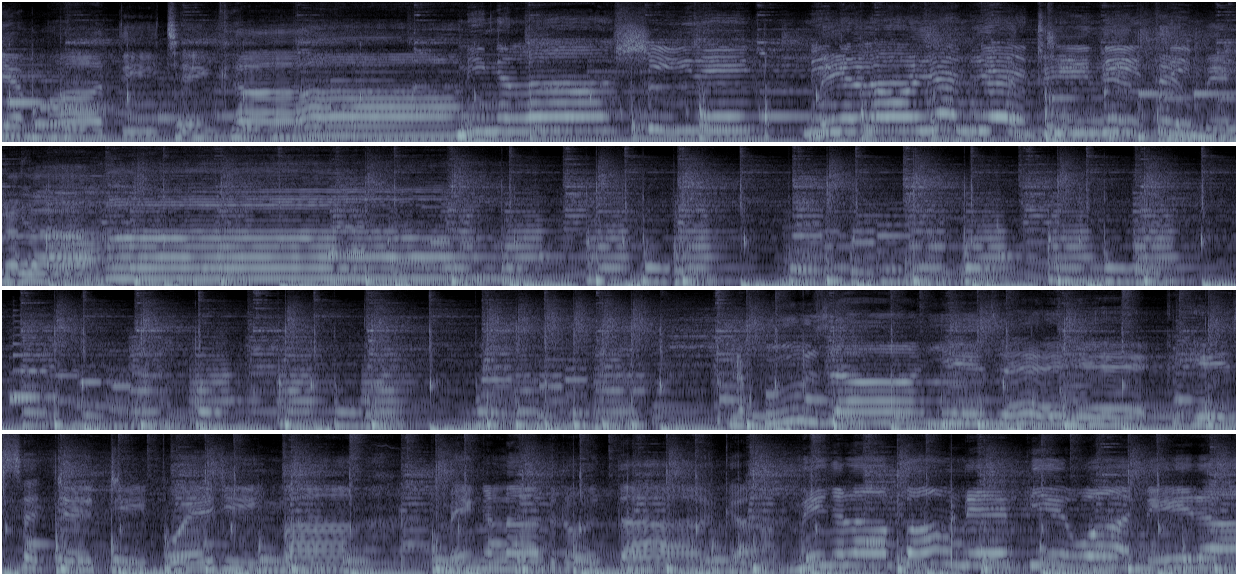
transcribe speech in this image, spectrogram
ရဲ့မာတီချိန်ခါမင်္ဂလာရှိတဲ့မင်္ဂလာရဲ့မြတ်ဒီနေ့သိမင်္ဂလာ ခေဆက်တဲ့ဒီပွဲကြီးမှာမင်္ဂလာတို့သားကမင်္ဂလာပေါင်းတဲ့ပြေဝနေတာ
